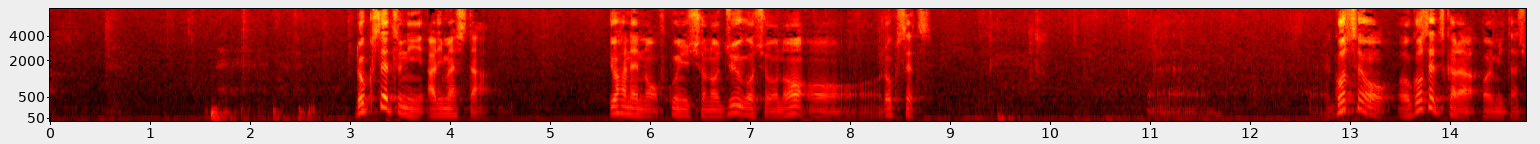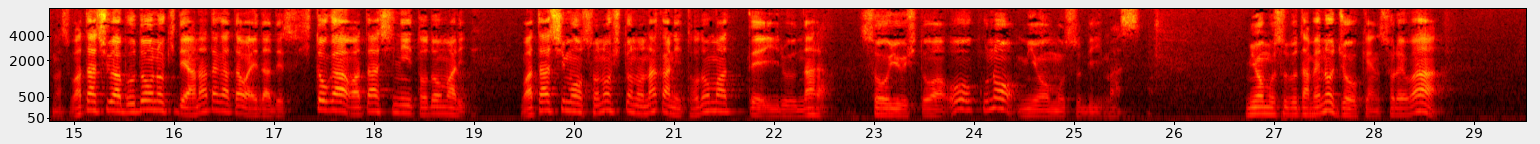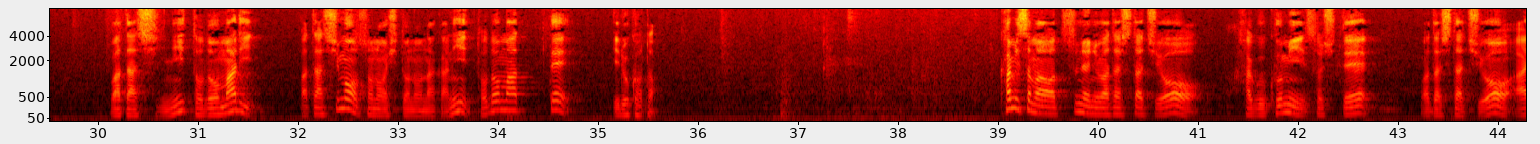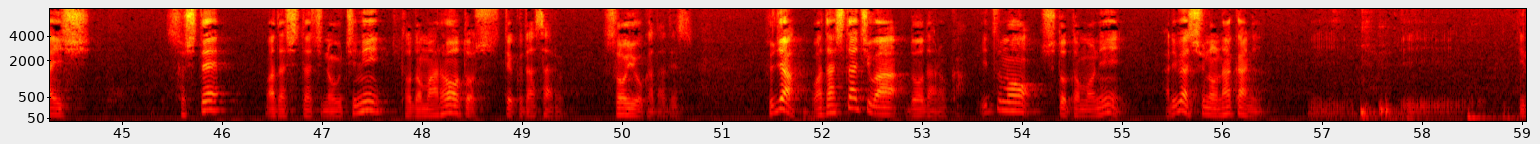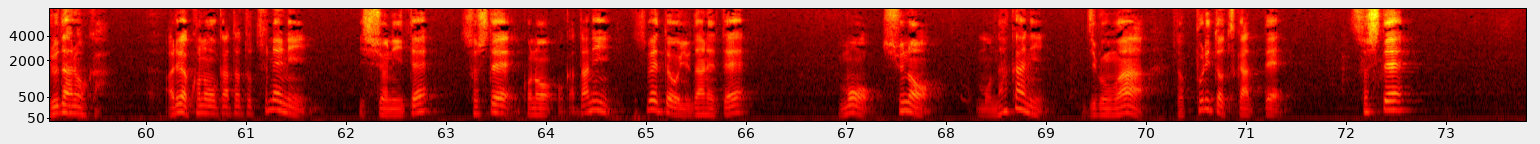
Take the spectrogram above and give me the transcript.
6節にありました。ヨハネの福音書の15章の6節。5節を5節からお読みいたします。私はブドウの木であなた方は枝です。人が私にとどまり私もその人の中にとどまっているならそういう人は多くの実を結びます。実を結ぶための条件。それは私にとどまり私もその人の中にとどまっていること。神様は常に私たちを育みそして私たちを愛しそして私たちのうちにとどまろうとしてくださる。そういうお方ですそれじゃあ私たちはどうだろうか。いつも主と共にあるいは主の中にいるだろうか。あるいはこのお方と常に一緒にいてそしてこのお方に全てを委ねてもう主のもう中に自分はどっぷりと使ってそして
